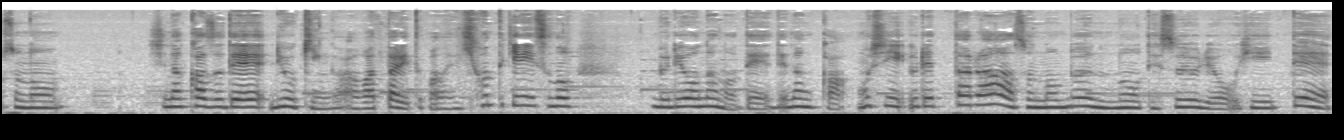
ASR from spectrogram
その品数で料金が上がったりとか、ね、基本的にその無料なのででなんかもし売れたらその分の手数料を引いて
